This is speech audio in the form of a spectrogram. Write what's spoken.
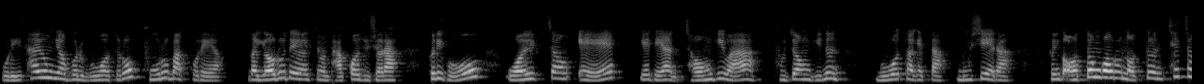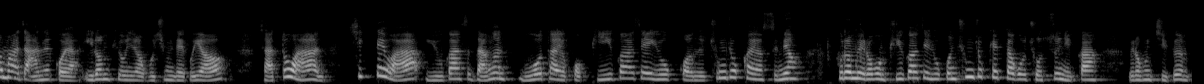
우리 사용 여부를 무엇으로 부로 바꾸래요. 그러니까 여루되어 있으면 바꿔주셔라. 그리고 월정액에 대한 정기와 부정기는 무엇하겠다 무시해라. 그러니까 어떤 거로는 어떤 채점하지 않을 거야. 이런 표현이라고 보시면 되고요. 자, 또한 식대와 육아수당은 무엇하였고 비과세 요건을 충족하였으며 그러면 여러분 비과세 요건 충족했다고 줬으니까 여러분 지금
